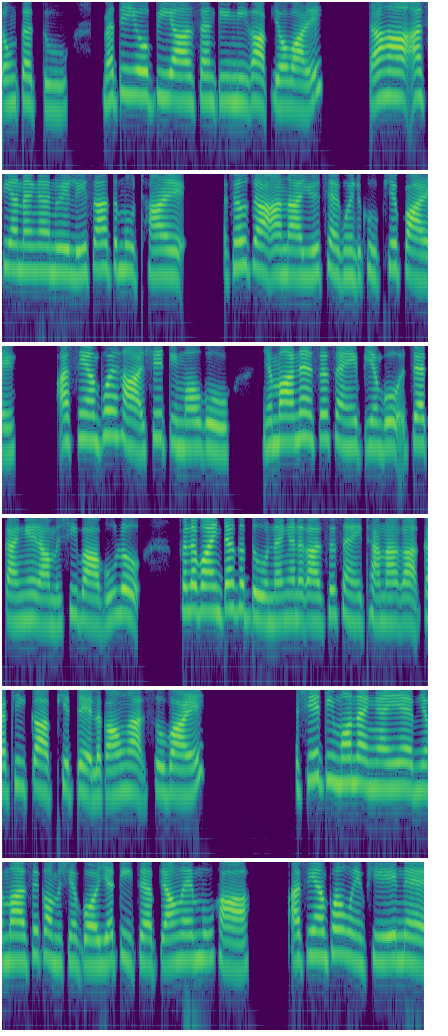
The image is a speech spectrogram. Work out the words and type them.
သုံးသက်သူမက်တီယိုပီယာစန်တီနီကပြောပါတယ်။ဒါဟာအာဆီယံနိုင်ငံတွေလေးစားသမှုထားတဲ့အချုပ်အခြာအာဏာရွေးချယ်ခွင့်တစ်ခုဖြစ်ပါတယ်။အာဆီယံဖွဲ့ဟာအရှိတီမောကိုမြန်မာနဲ့ဆက်ဆံရေးပြင်ဖို့အကြက်ကင်ခဲ့တာမရှိပါဘူးလို့ဖိလစ်ပိုင်တက္ကသိုလ်နိုင်ငံတကာဆက်ဆံရေးဌာနကကတိကဖြစ်တဲ့၎င်းကဆိုပါတယ်။အရှိတီမောနိုင်ငံရဲ့မြန်မာစစ်ကော်မရှင်ပေါ်ယက်တီချက်ပြောင်းလဲမှုဟာအာဆီယံဖွဲ့ဝင်ဖြစ်ရေးနဲ့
